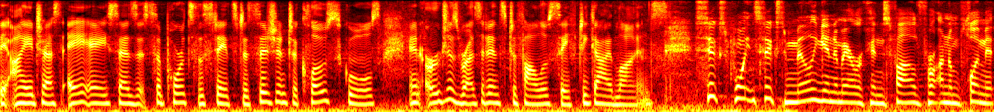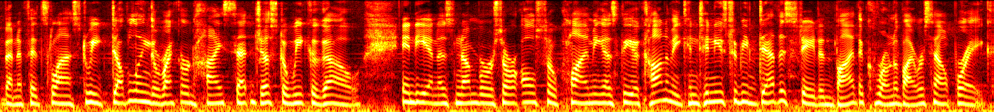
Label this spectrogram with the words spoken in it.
The IHSAA says it supports the state's decision to close schools and urges residents to follow safety guidelines. 6.6 million Americans filed for unemployment benefits last week, doubling the record high set just a week ago. Indiana's numbers are also climbing as the economy continues to be devastated by the coronavirus outbreak.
